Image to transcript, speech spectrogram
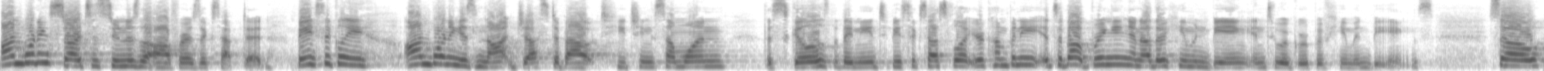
Onboarding starts as soon as the offer is accepted. Basically, onboarding is not just about teaching someone the skills that they need to be successful at your company. It's about bringing another human being into a group of human beings. So,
